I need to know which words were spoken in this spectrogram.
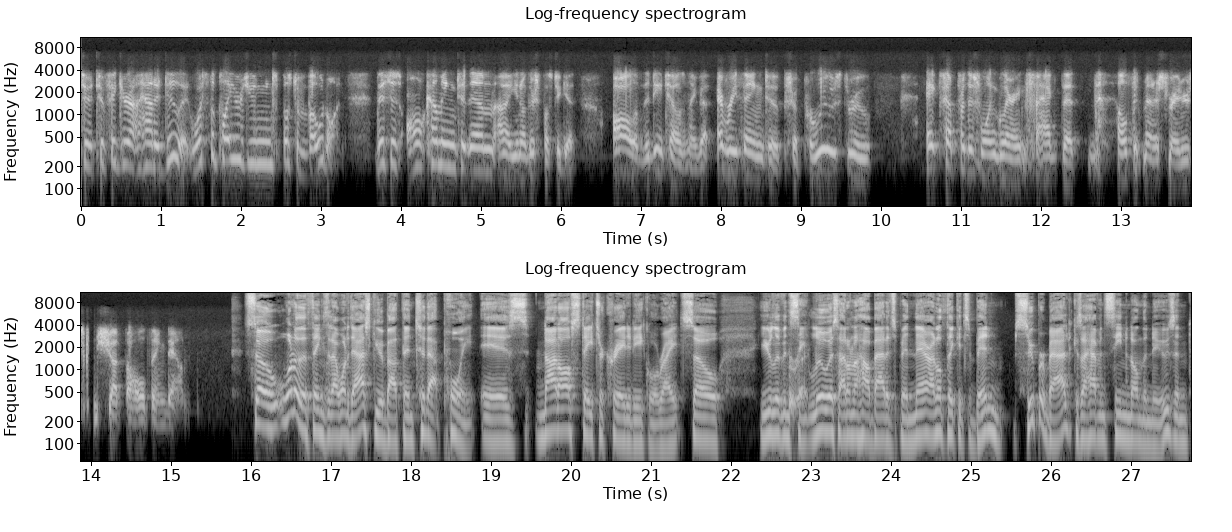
to to figure out how to do it. What's the players' union supposed to vote on? This is all coming to them. Uh, you know, they're supposed to get all of the details, and they've got everything to, to peruse through, except for this one glaring fact that the health administrators can shut the whole thing down. So one of the things that I wanted to ask you about then to that point is not all states are created equal, right? So you live in Correct. St. Louis. I don't know how bad it's been there. I don't think it's been super bad because I haven't seen it on the news. And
